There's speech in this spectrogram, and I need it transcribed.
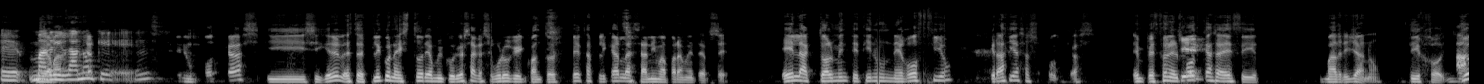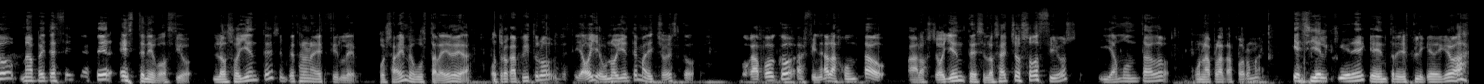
Eh, Madrilano, ¿qué es? Tiene un podcast y si quieres te explico una historia muy curiosa que seguro que en cuanto empiece a explicarla se anima para meterse. Él actualmente tiene un negocio gracias a su podcast. Empezó en el ¿Quién? podcast a decir, madrillano, dijo, ah. yo me apetece hacer este negocio. Los oyentes empezaron a decirle, pues a mí me gusta la idea. Otro capítulo decía, oye, un oyente me ha dicho esto. Poco a poco, al final ha juntado a los oyentes, los ha hecho socios y ha montado una plataforma que si él quiere que entre y explique de qué va.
